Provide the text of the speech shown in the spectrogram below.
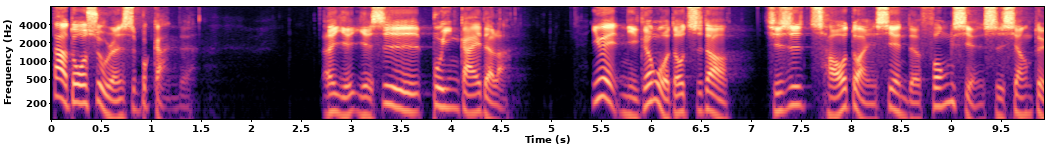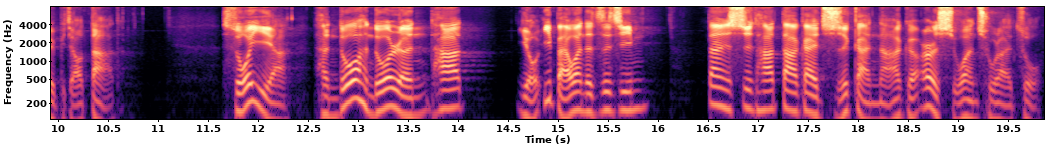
大多数人是不敢的，呃，也也是不应该的啦，因为你跟我都知道，其实炒短线的风险是相对比较大的，所以啊。很多很多人，他有一百万的资金，但是他大概只敢拿个二十万出来做。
